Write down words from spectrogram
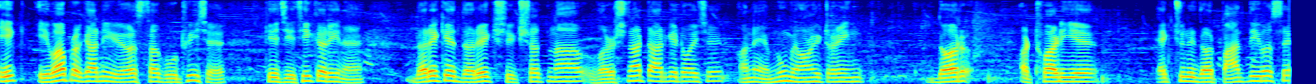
એક એવા પ્રકારની વ્યવસ્થા ગોઠવી છે કે જેથી કરીને દરેકે દરેક શિક્ષકના વર્ષના ટાર્ગેટ હોય છે અને એમનું મોનિટરિંગ દર અઠવાડિયે એકચ્યુઅલી દર પાંચ દિવસે,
